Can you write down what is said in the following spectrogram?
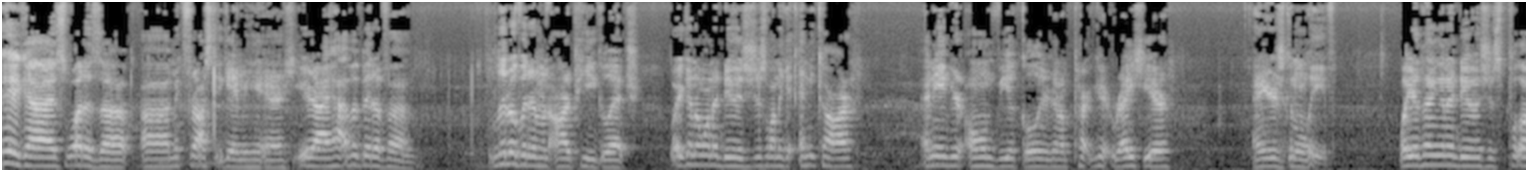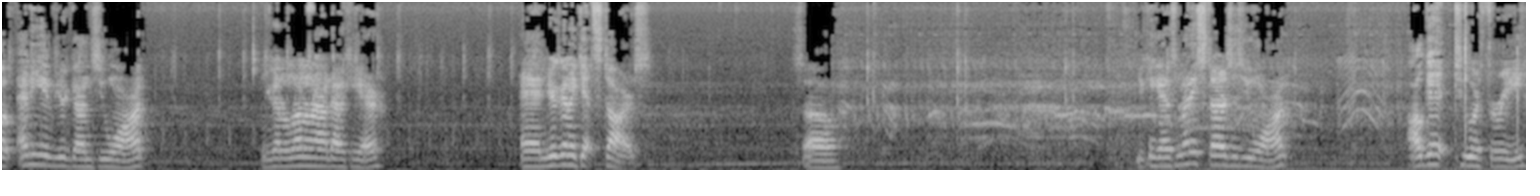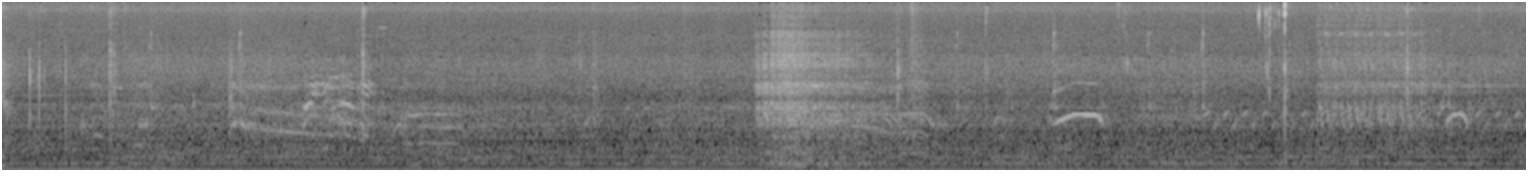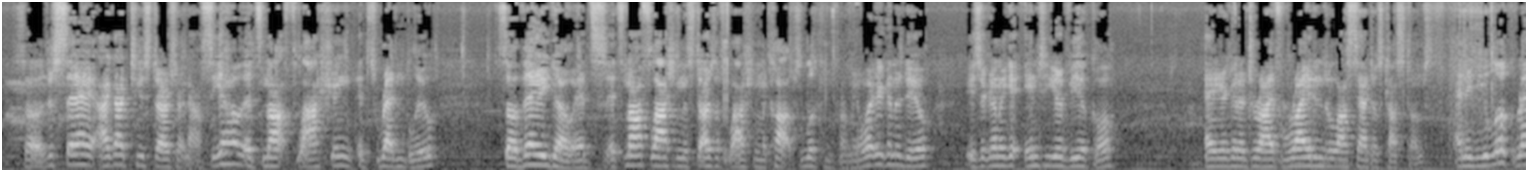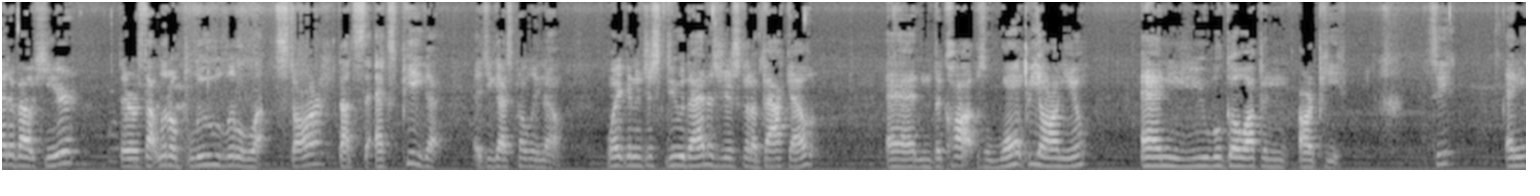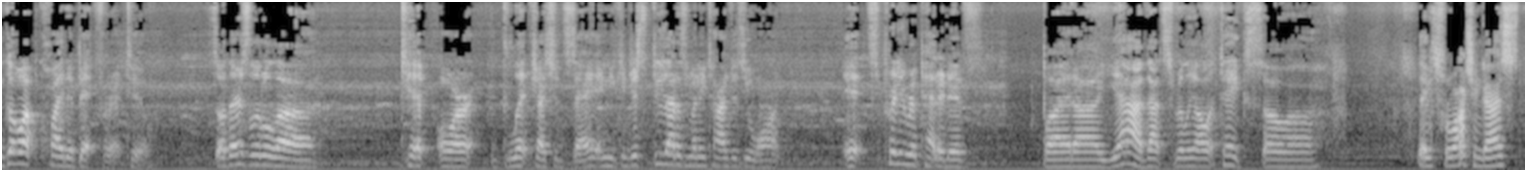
Hey guys, what is up? Uh, McFrosty Gaming here. Here I have a bit of a little bit of an RP glitch. What you're gonna want to do is you just want to get any car, any of your own vehicle. You're gonna park it right here, and you're just gonna leave. What you're then gonna do is just pull out any of your guns you want. You're gonna run around out here, and you're gonna get stars. So you can get as many stars as you want. I'll get two or three. So just say I got two stars right now. See how it's not flashing? It's red and blue. So there you go. It's it's not flashing. The stars are flashing. The cops looking for me. What you're gonna do is you're gonna get into your vehicle and you're going to drive right into Los Santos Customs. And if you look right about here, there's that little blue little star. That's the XP guy, as you guys probably know. What you're going to just do then is you're just going to back out, and the cops won't be on you, and you will go up in RP. See? And you go up quite a bit for it, too. So there's a little uh, tip, or glitch, I should say, and you can just do that as many times as you want. It's pretty repetitive but, uh, yeah, that's really all it takes. So, uh, thanks for watching, guys.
